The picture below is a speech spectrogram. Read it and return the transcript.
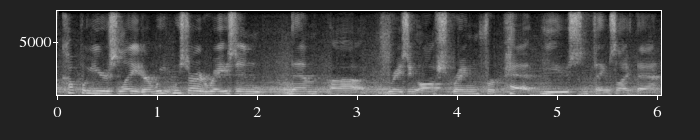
a couple years later, we, we started raising them, uh, raising offspring for pet use and things like that.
